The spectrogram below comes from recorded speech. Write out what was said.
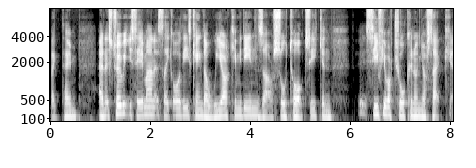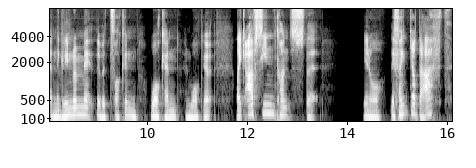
big time. And it's true what you say, man. It's like all these kind of weird comedians that are so toxic and see if you were choking on your sick in the green room, mate, they would fucking walk in and walk out. Like I've seen cunts that, you know, they think you're daft.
